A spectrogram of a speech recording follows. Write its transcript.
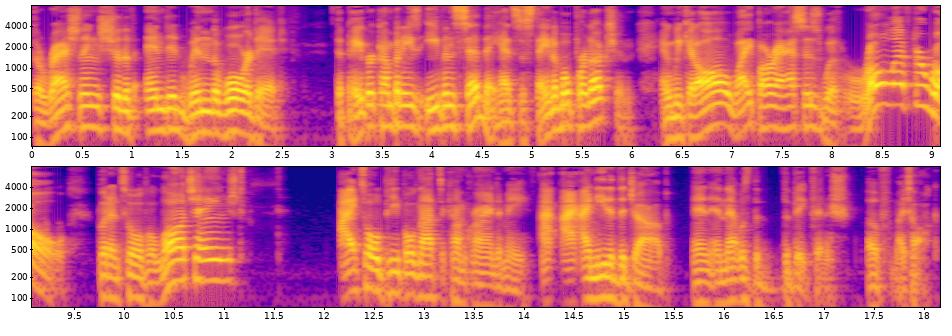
the rationing should have ended when the war did. The paper companies even said they had sustainable production, and we could all wipe our asses with roll after roll. But until the law changed, I told people not to come crying to me. I, I, I needed the job, and, and that was the, the big finish of my talk.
